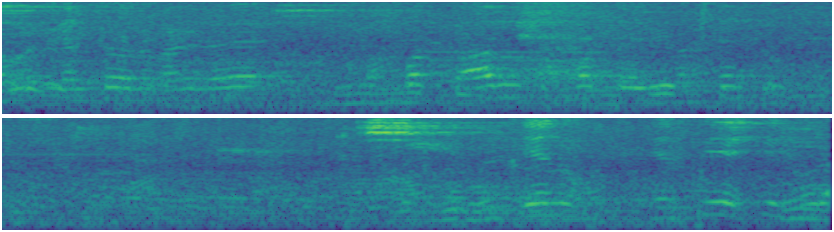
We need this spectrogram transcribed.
ಅವರು ಕೆಲಸವನ್ನು ಮಾಡಿದರೆ ತೊಂಬತ್ತಾರು, ತೊಂಬತ್ತೈದು ಪರ್ಸೆಂಟು ಏನು ಎಸ್ ಸಿ, ಎಸ್ ಟಿ ನೂರ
